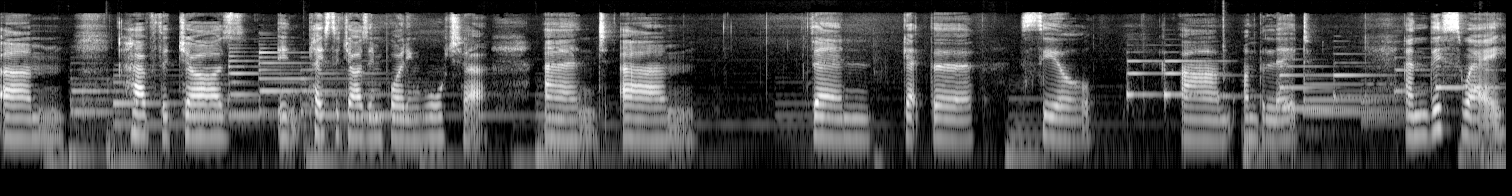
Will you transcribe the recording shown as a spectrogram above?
um, have the jars in place the jars in boiling water and um, then get the seal um, on the lid and this way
